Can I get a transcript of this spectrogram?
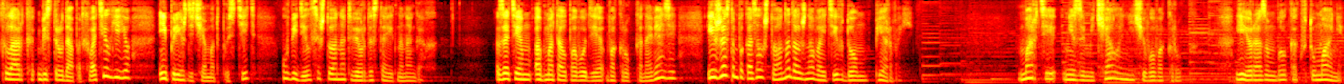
Кларк без труда подхватил ее и, прежде чем отпустить, убедился, что она твердо стоит на ногах. Затем обмотал поводья вокруг коновязи и жестом показал, что она должна войти в дом первой. Марти не замечала ничего вокруг. Ее разум был как в тумане,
